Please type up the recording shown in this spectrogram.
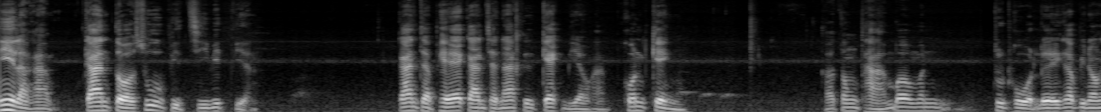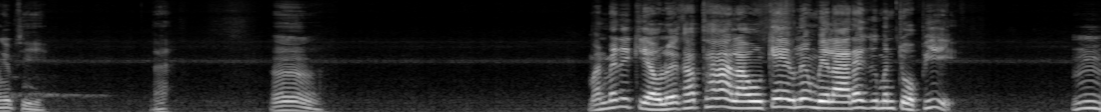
นี่แหละครับ การต่อสู้ผิดชีวิตเปลี่ยน การจะแพ้การชนะคือแก๊กเดียวครับ คนเก่ง เขาต้องถามว่ามันสุดโหดเลยครับพี่น้องเอฟซี เออ มันไม่ได้เกี่ยวเลยครับ ถ้าเราแก้เรื่องเวลาได้คือมันจบพี่ อืม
